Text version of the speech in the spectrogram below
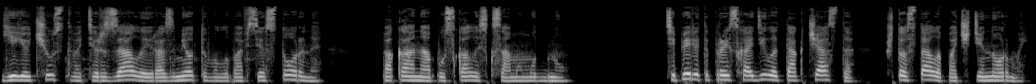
Ее чувство терзало и разметывало во все стороны, пока она опускалась к самому дну. Теперь это происходило так часто, что стало почти нормой.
